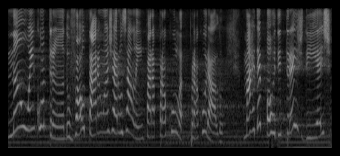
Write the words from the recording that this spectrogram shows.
Não o encontrando, voltaram a Jerusalém para procurá-lo. Mas depois de três dias,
